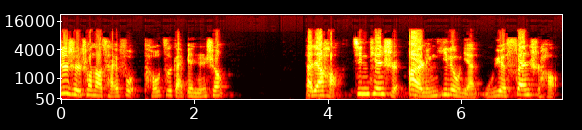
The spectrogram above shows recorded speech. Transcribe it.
知识创造财富，投资改变人生。大家好，今天是二零一六年五月三十号，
